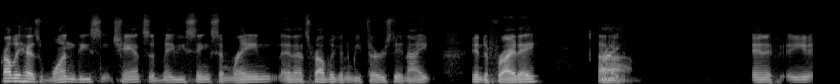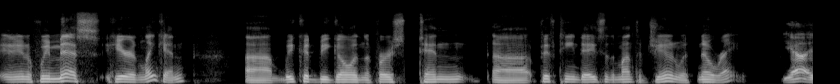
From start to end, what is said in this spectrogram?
probably has one decent chance of maybe seeing some rain, and that's probably going to be Thursday night into Friday. Right. Um, and if and if we miss here in Lincoln, um, we could be going the first 10, uh, 15 days of the month of June with no rain. Yeah,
